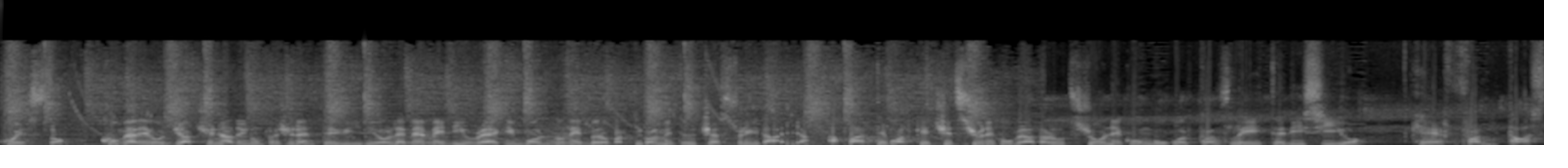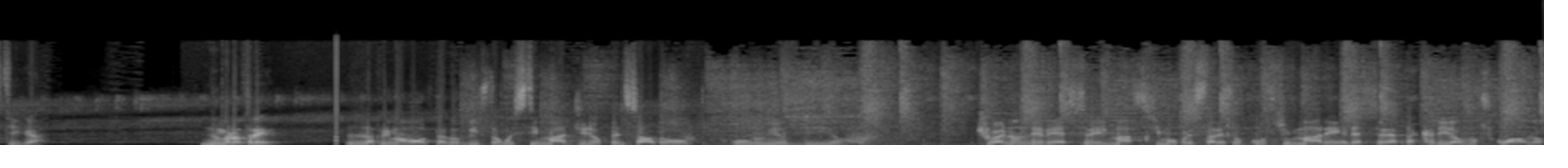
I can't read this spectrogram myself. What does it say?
questo. Come avevo già accennato in un precedente video, le meme di Wrecking Ball non ebbero particolarmente successo in Italia, a parte qualche eccezione come la traduzione con Google Translate di Sio, che è fantastica. Numero 3. La prima volta che ho visto questa immagine ho pensato, oh mio dio, cioè non deve essere il massimo prestare soccorso in mare ed essere attaccati da uno squalo.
